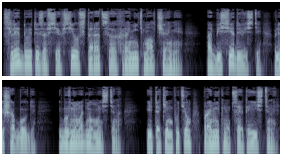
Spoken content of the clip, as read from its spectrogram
Следует изо всех сил стараться хранить молчание, а беседы вести лишь о Боге, ибо в нем одном истина, и таким путем проникнуться этой истиной.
